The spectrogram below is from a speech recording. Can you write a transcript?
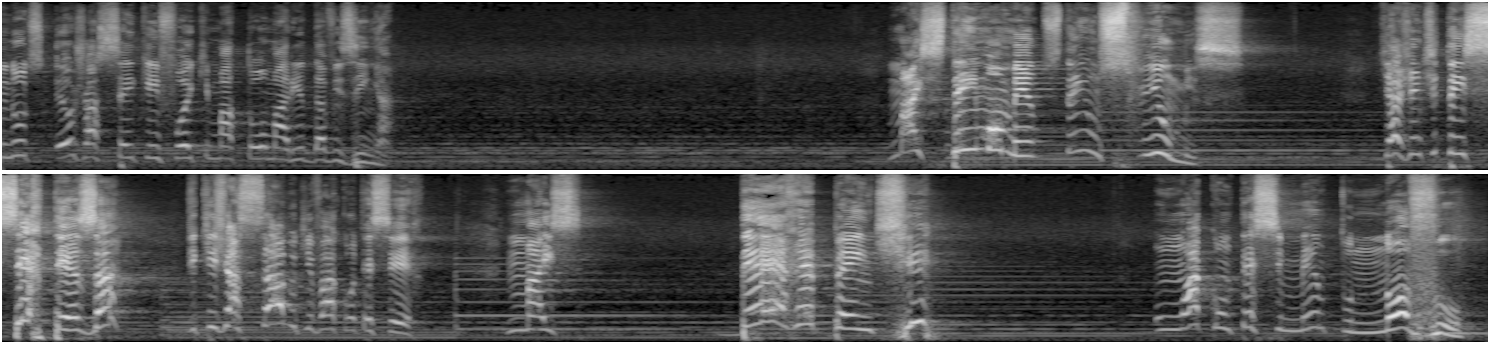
minutos eu já sei quem foi que matou o marido da vizinha". Mas tem momentos, tem uns filmes que a gente tem certeza de que já sabe o que vai acontecer, mas de repente um acontecimento novo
